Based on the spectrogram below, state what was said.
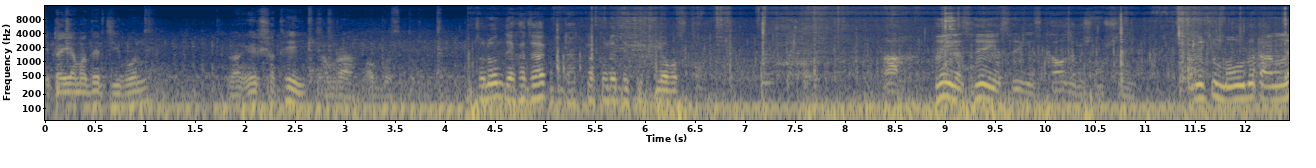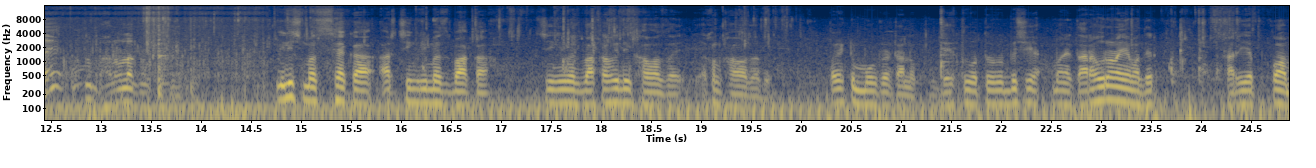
এটাই আমাদের জীবন এবং এর সাথেই আমরা অভ্যস্ত। চলুন দেখা যাক, ঢাকনা তুলে দেখি কি অবস্থা। আহ, হয়ে গেছে হয়ে গেছে হয়ে গেছে, খাওয়া যাবে, সমস্যা নেই। তবে একটু মৌডোটা আনলে একটু ভালো লাগবে। ইলিশ মাছ সেকা আর চিংড়ি মাছ বাঁকা। চিংড়ি মাছ বাঁকা হইলেই খাওয়া যায়, এখন খাওয়া যাবে। তবে একটু মৌটা টানুক যেহেতু অত বেশি মানে তাড়াহুড়ো নাই আমাদের, হারিয়ে কম,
